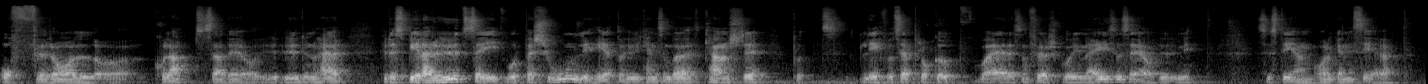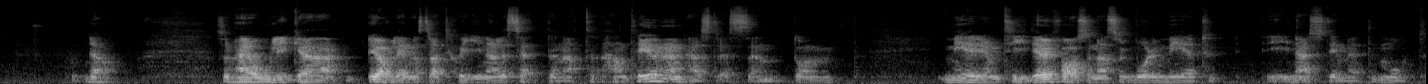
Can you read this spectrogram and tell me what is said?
offerroll och kollapsade och hur, hur, den här, hur det spelar ut sig i vår personlighet och hur vi kan liksom börja kanske på ett lekfullt sätt plocka upp vad är det som försiggår i mig så att säga och hur är mitt system organiserat. Ja. Så de här olika överlevnadsstrategierna eller sätten att hantera den här stressen, de mer i de tidigare faserna så går det mer i nervsystemet mot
